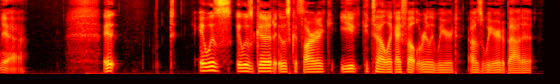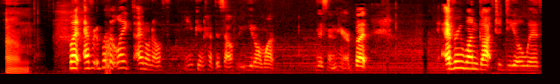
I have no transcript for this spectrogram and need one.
Yeah. It it was it was good. It was cathartic. You could tell like I felt really weird. I was weird about it. Um But every but like I don't know if you can cut this out you don't want this in here, but everyone got to deal with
